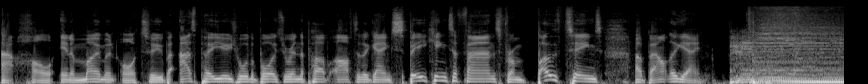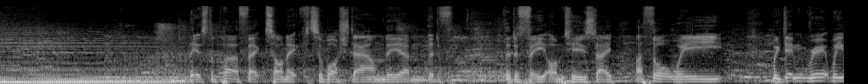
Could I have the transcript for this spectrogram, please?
at Hull in a moment or two. But as per usual, the boys were in the pub after the game speaking to fans from both teams about the game. It's the perfect tonic to wash down the um, the, def- the, defeat on Tuesday. I thought we we didn't re- we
